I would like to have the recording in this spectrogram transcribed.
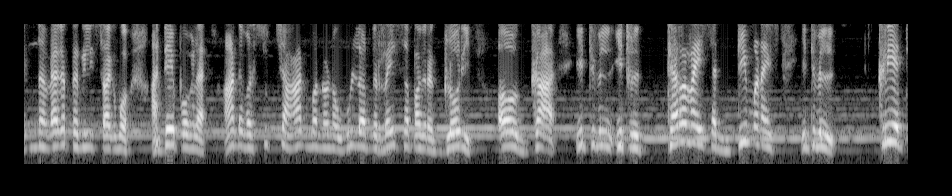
என்ன வேகத்தை ரிலீஸ் ஆகுமோ அதே போகல ஆண்டவர் சுவிட்ச் ஆன் பண்ணோட உள்ள இருந்து ரைஸ் அப் ஆகிற glory oh God it will it will terrorise and demonise it will create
